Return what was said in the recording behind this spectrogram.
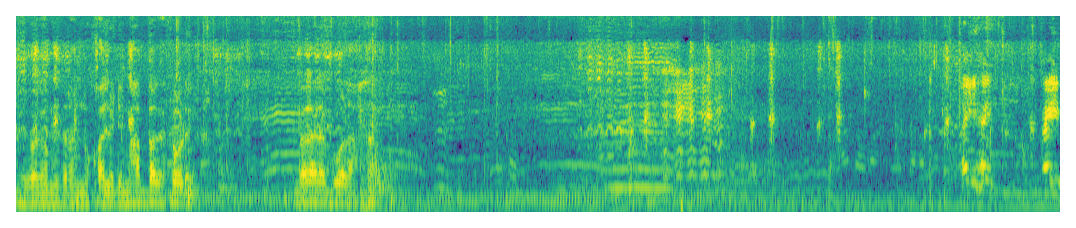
हे बघा मित्रांनो क्वालिटी माप बघा केवढे बघा आता गोळा. हाय,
